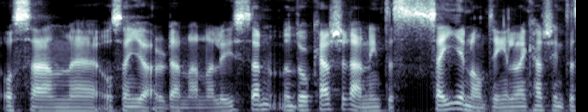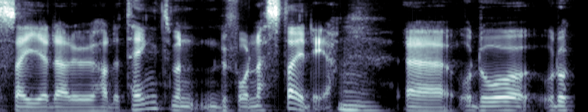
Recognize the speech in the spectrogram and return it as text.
och sen, eh, och sen gör du den analysen. Men då kanske den inte säger någonting eller den kanske inte säger där du hade tänkt men du får nästa idé. Eh, och då, och då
